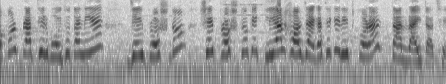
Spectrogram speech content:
অপর প্রার্থীর বৈধতা নিয়ে যেই প্রশ্ন, সেই প্রশ্নকে ক্লিয়ার হওয়ার জায়গা থেকে রিট করার তার রাইট আছে।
